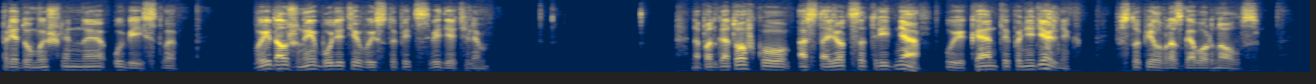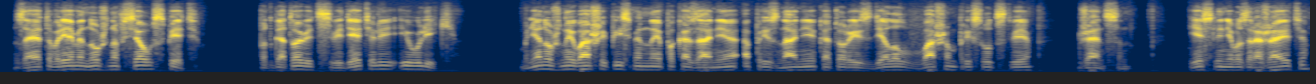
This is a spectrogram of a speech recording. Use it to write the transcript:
предумышленное убийство. Вы должны будете выступить свидетелем. На подготовку остается три дня, уикенд и понедельник, вступил в разговор Ноулс. За это время нужно все успеть, подготовить свидетелей и улики. Мне нужны ваши письменные показания о признании, которые сделал в вашем присутствии Дженсен. Если не возражаете,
